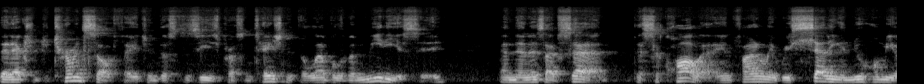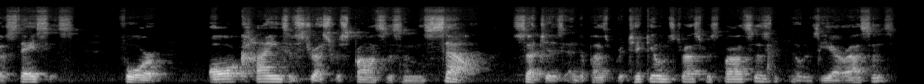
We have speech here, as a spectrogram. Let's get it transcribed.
that actually determine cell fate and thus disease presentation at the level of immediacy. And then, as I've said, the sequelae, and finally resetting a new homeostasis for all kinds of stress responses in the cell, such as endoplasmic reticulum stress responses, known as ERSs,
